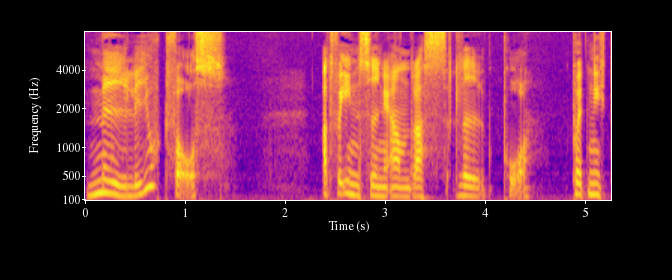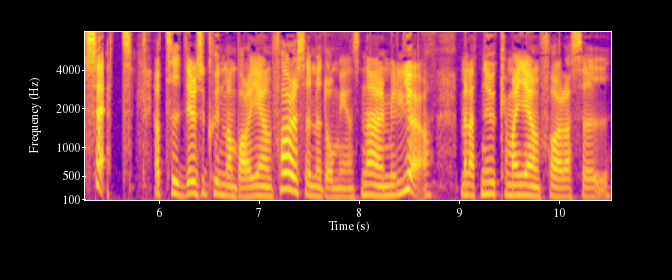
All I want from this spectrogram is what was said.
möjliggjort för oss att få insyn i andras liv på, på ett nytt sätt. Att tidigare så kunde man bara jämföra sig med dem i ens närmiljö. Men att nu kan man jämföra sig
